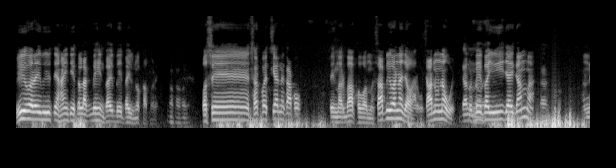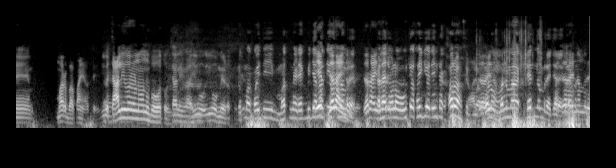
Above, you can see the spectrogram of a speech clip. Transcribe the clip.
વી વર એવી રીતે હાઈ કલાક બેસીને ભાઈ બે ભાઈ નોખા પડે. પછી સરપંચ થયા ને કાકો તો મારા બાપ હવામાં ચા પીવા ના જવા સારું ના હોય. બે ભાઈ ઈ જાય ગામમાં. અને મારા બાપ અહીંયા હતા. એ. ચાલી વર્ષનો અનુભવ હતો ચાલી વર્ષનો. એવો એવો મેળ હતો. ટૂંકમાં કોઈથી મતમેળ એકબીજા એક પ્રત્યે જરાય જરાય કદાચ ઓલો ઊંચો થઈ ગયો તેને. જરાય ઓલો મનમાં ખેદ નમરે જરાય. જરાય નમરે.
